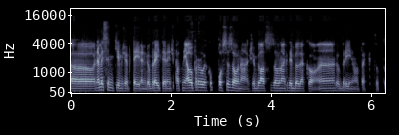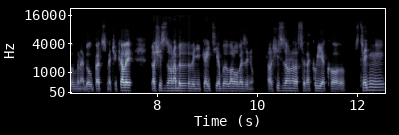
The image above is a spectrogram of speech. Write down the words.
uh, nemyslím tím, že týden dobrý, týden špatný, ale opravdu jako po sezónách, že byla sezóna, kdy byl jako eh, dobrý, no, tak to, to by nebylo úplně, co jsme čekali. Další sezóna byl vynikající a bojoval o vezinu. Další sezóna zase takový jako střední.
